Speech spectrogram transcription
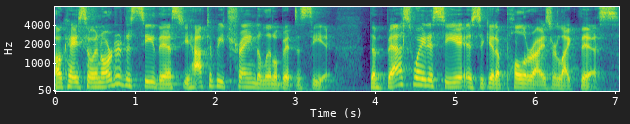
Okay, so in order to see this, you have to be trained a little bit to see it. The best way to see it is to get a polarizer like this.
